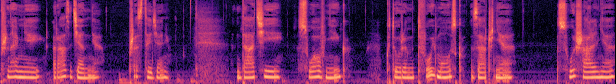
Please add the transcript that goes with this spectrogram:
przynajmniej raz dziennie przez tydzień da ci słownik którym Twój mózg zacznie słyszalnie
